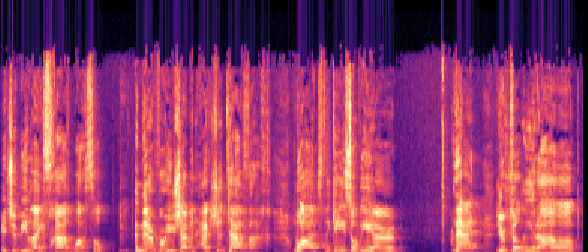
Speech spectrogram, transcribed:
It should be like schach basel, and therefore you should have an extra tefach. What's the case over here? That you're filling it up,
